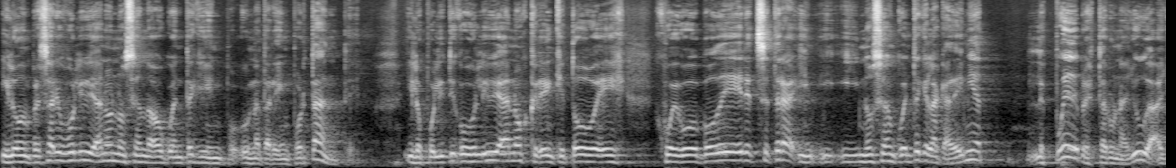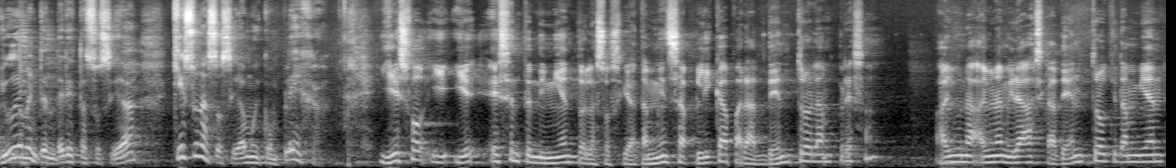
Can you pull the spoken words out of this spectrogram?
Y los empresarios bolivianos no se han dado cuenta que es una tarea importante y los políticos bolivianos creen que todo es juego de poder, etcétera, y, no se dan cuenta que la academia les puede prestar una ayuda. Ayúdeme a entender esta sociedad, que es una sociedad muy compleja. ¿Y eso y, ese entendimiento de la sociedad también se aplica para dentro de la empresa? ¿Hay una, ¿Hay una mirada hacia adentro que también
